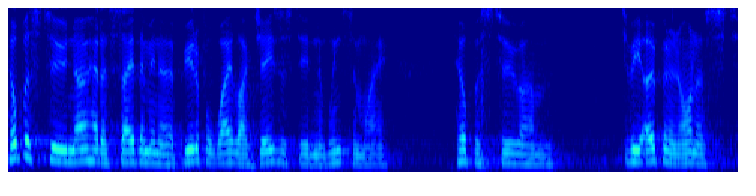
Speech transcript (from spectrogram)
Help us to know how to say them in a beautiful way, like Jesus did, in a winsome way. Help us to, um, to be open and honest,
